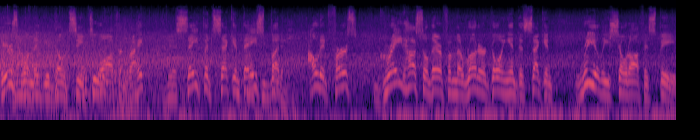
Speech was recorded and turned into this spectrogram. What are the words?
Here's one that you don't see too often, right? Safe at second base, but out at first. Great hustle there from the runner going into second. Really showed off his speed.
